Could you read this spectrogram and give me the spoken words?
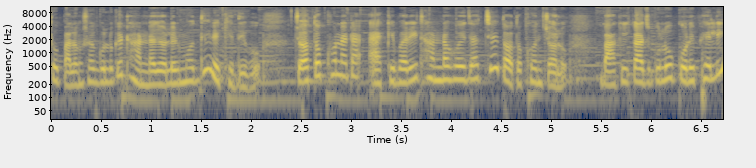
তো পালং শাকগুলোকে ঠান্ডা জলের মধ্যে রেখে দেবো। যতক্ষণ এটা একেবারেই ঠান্ডা হয়ে যাচ্ছে, ততক্ষণ চলো। বাকি কাজগুলোও করে ফেলি।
